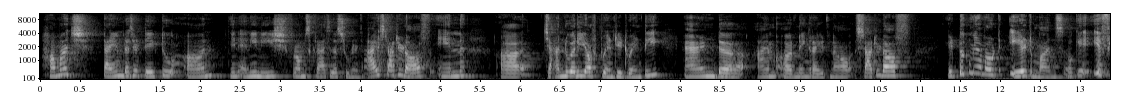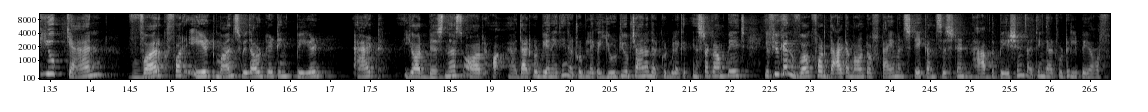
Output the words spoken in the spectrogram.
How much time does it take to earn in any niche from scratch as a student? I started off in uh, January of 2020 and uh, I'm earning right now. Started off, it took me about eight months. Okay, if you can work for eight months without getting paid at your business or uh, that could be anything that could be like a youtube channel that could be like an instagram page if you can work for that amount of time and stay consistent and have the patience i think that would really pay off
